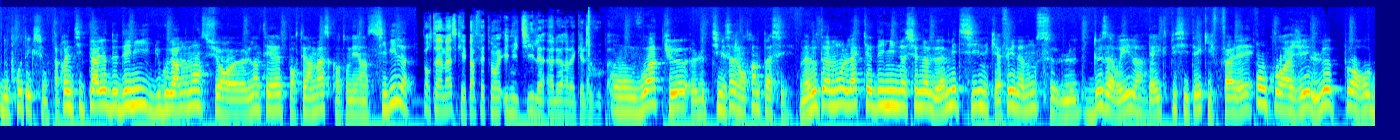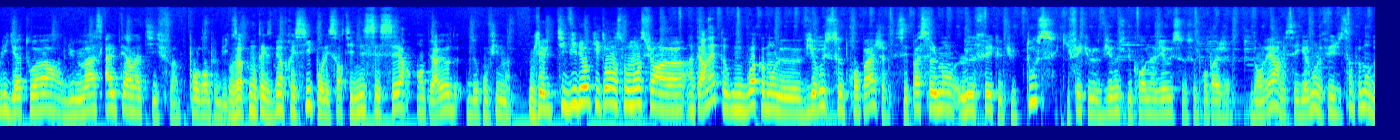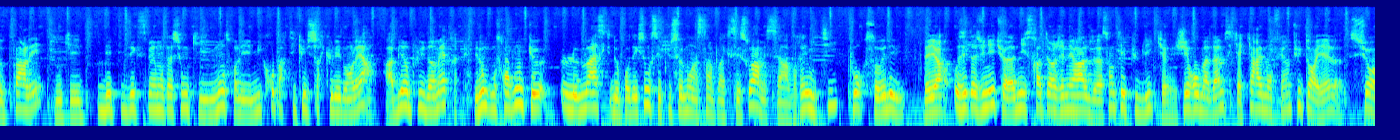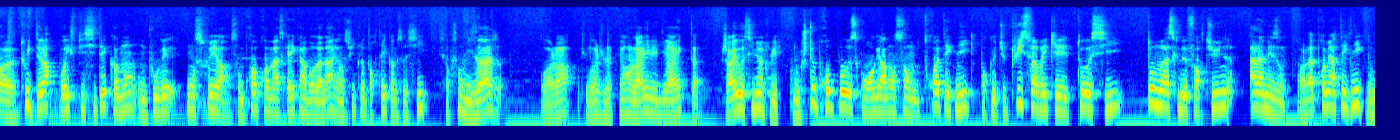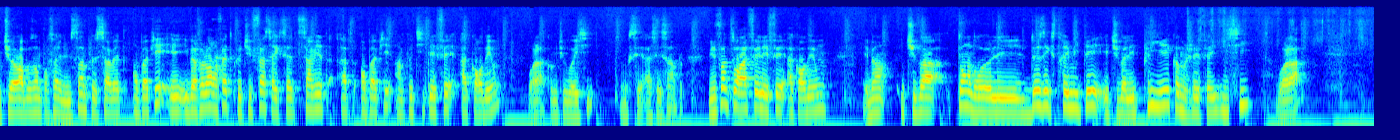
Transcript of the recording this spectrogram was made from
de protection. Après une petite période de déni du gouvernement sur euh, l'intérêt de porter un masque quand on est un civil, porter un masque est parfaitement inutile à l'heure à laquelle je vous parle. On voit que euh, le petit message est en train de passer. On a notamment l'Académie nationale de la médecine qui a fait une annonce le 2 avril qui a explicité qu'il fallait encourager le port obligatoire du masque alternatif pour le grand public dans un contexte bien précis pour les sorties nécessaires en période de confinement. Donc il y a une petite vidéo qui tourne en ce moment sur euh, internet où on voit comment le virus se propage c'est pas seulement le fait que tu tousses qui fait que le virus du coronavirus se propage dans l'air, mais c'est également le fait simplement de parler. Donc il y a des petites expérimentations qui montrent les microparticules circuler dans l'air à bien plus d'un mètre. Et donc on se rend compte que le masque de protection, c'est plus seulement un simple accessoire, mais c'est un vrai outil pour sauver des vies. D'ailleurs, aux États-Unis, tu as l'administrateur général de la santé publique, Jérôme Adams, qui a carrément fait un tutoriel sur euh, Twitter pour expliciter comment on pouvait construire son propre masque avec un bandana et ensuite le porter comme ceci sur son visage. Voilà, tu vois, je le fais en live et direct. J'arrive aussi bien que lui. Donc je te propose qu'on regarde ensemble trois techniques pour que tu puisses fabriquer toi aussi ton masque de fortune à la maison. Alors la première technique, donc tu vas avoir besoin pour ça d'une simple serviette en papier et il va falloir en fait que tu fasses avec cette serviette en papier un petit effet accordéon. Voilà, comme tu vois ici. Donc c'est assez simple. Une fois que tu auras fait l'effet accordéon, eh bien, tu vas tendre les deux extrémités et tu vas les plier comme je l'ai fait ici. Voilà.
